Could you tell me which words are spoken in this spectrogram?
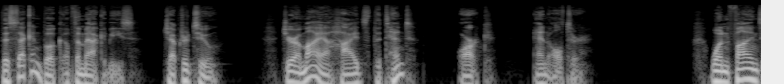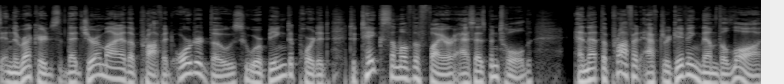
The second book of the Maccabees, chapter 2. Jeremiah hides the tent, ark, and altar. One finds in the records that Jeremiah the prophet ordered those who were being deported to take some of the fire, as has been told, and that the prophet, after giving them the law,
